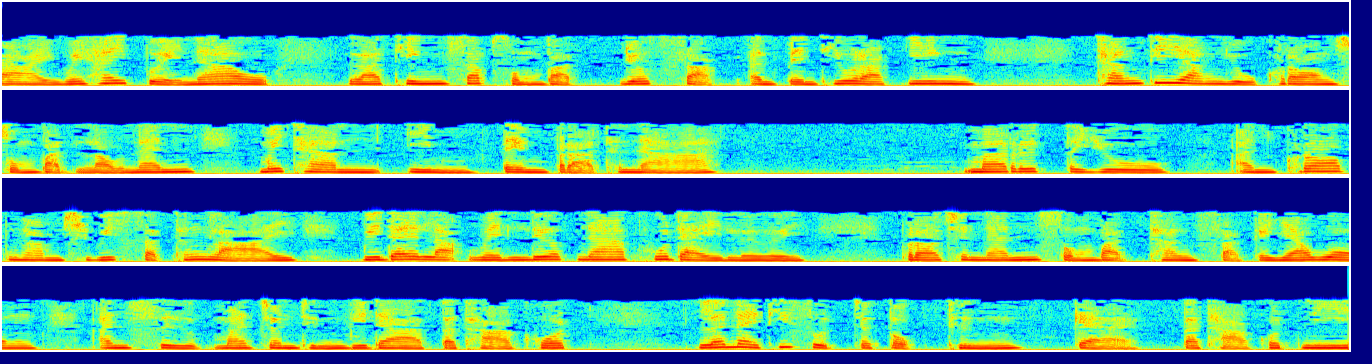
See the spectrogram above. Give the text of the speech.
กายไว้ให้เปื่อยเน่าละทิ้งทรัพย์สมบัติยศศักดิ์อันเป็นที่รักยิ่ง ทั้งที่ยังอยู่ครองสมบัติเหล่านั้น ไม่ทันอิ่มเต็มปรารถนา มฤตยู อันครอบงำชีวิตสัตว์ทั้งหลายไม่ได้ละเว้นเลือกหน้าผู้ใดเลย เพราะฉะนั้นสมบัติทางสักยะวงศ์อันสืบมาจนถึงบิดาตถาคต และในที่สุดจะตกถึงแก่ตถาคตนี้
